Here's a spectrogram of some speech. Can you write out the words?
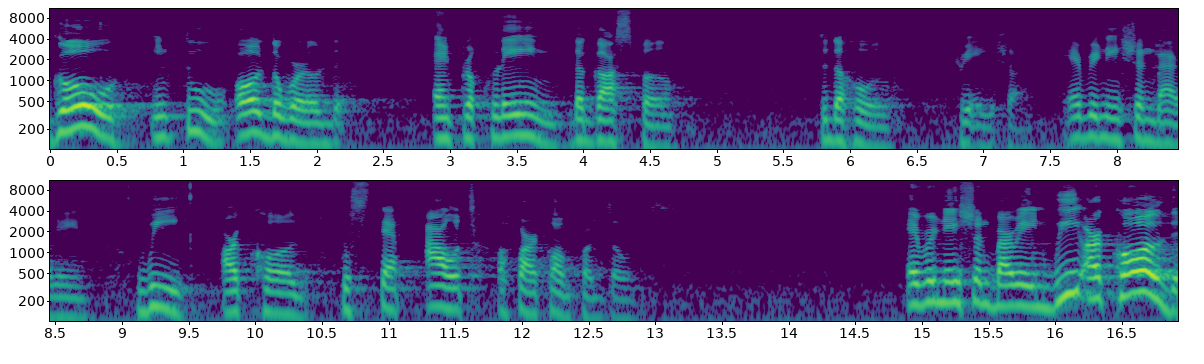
Go into all the world and proclaim the gospel to the whole creation. Every nation, Bahrain, we are called to step out of our comfort zones. Every nation, Bahrain, we are called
